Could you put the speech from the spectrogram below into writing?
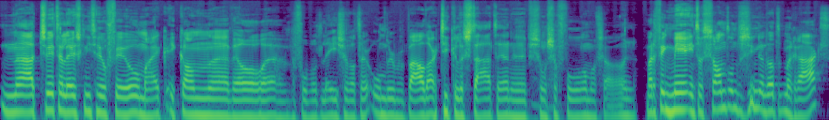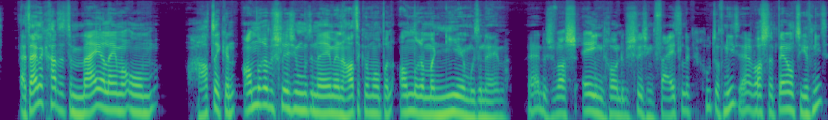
Nou, Twitter lees ik niet heel veel, maar ik, ik kan uh, wel uh, bijvoorbeeld lezen wat er onder bepaalde artikelen staat. Hè. Dan heb je soms een forum of zo. Maar dat vind ik meer interessant om te zien dan dat het me raakt. Uiteindelijk gaat het er mij alleen maar om, had ik een andere beslissing moeten nemen en had ik hem op een andere manier moeten nemen dus was één gewoon de beslissing feitelijk goed of niet? Was het een penalty of niet?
